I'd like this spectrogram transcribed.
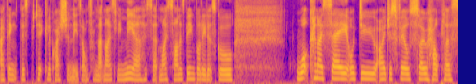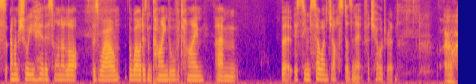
I think this particular question leads on from that nicely. Mia has said, My son is being bullied at school what can I say or do? I just feel so helpless. And I'm sure you hear this one a lot as well. The world isn't kind all the time. Um, but it seems so unjust, doesn't it, for children? Oh,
